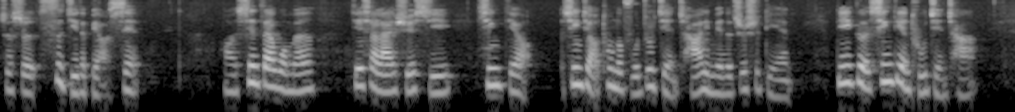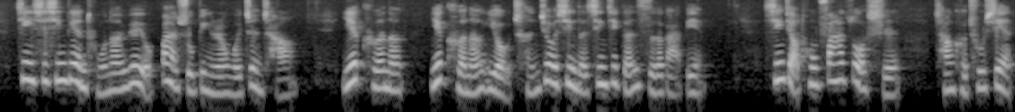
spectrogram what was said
这是四级的表现。啊，现在我们接下来学习心绞心绞痛的辅助检查里面的知识点。第一个心电图检查。静息心电图呢，约有半数病人为正常，也可能也可能有陈旧性的心肌梗死的改变。心绞痛发作时，常可出现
